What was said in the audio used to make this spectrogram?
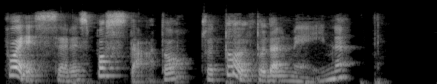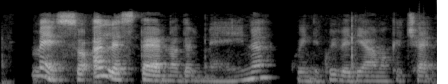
può essere spostato, cioè tolto dal main, messo all'esterno del main, quindi qui vediamo che c'è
